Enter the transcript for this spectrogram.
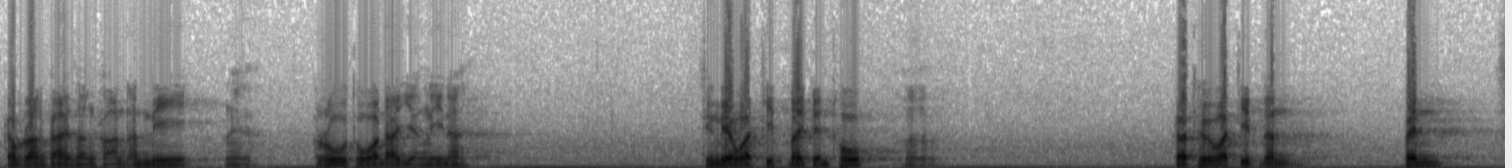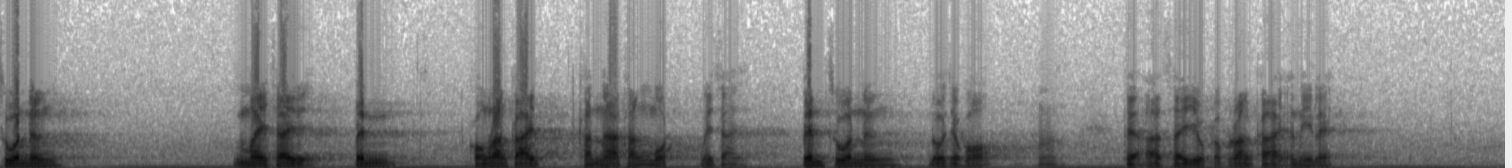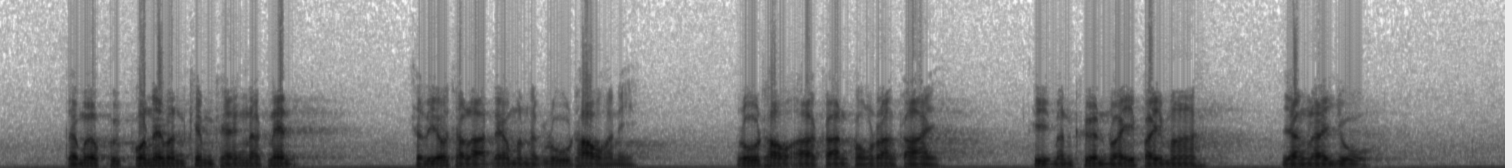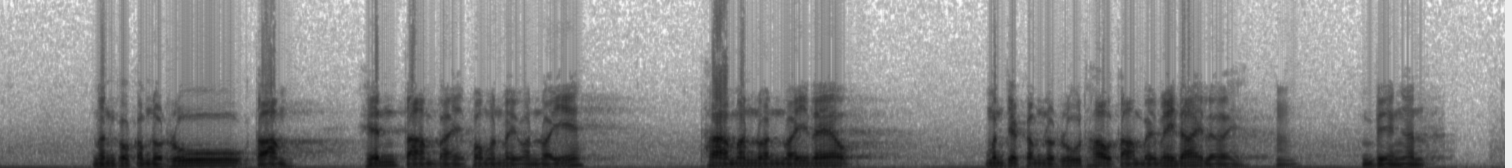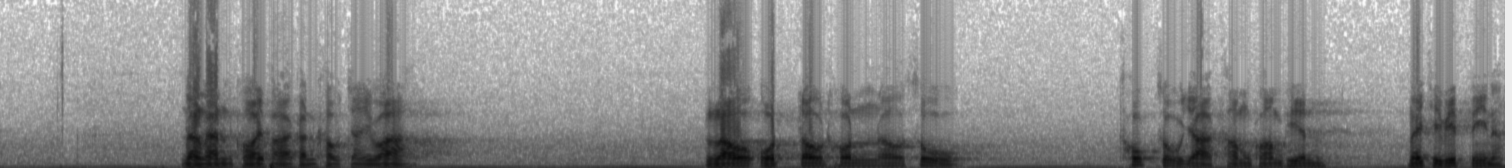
กับร่างกายสังขารอันนี้เนี่ยรู้ตัวได้อย่างนี้นะจึงเรียกว่าจิตไม่เป็นทุกข์ ก็ถือว่าจิตนั้นเป็นส่วนหนึ่ง ไม่ใช่เป็นของร่างกายขันธ์หน้าทั้งหมดไม่ใช่ เป็นส่วนหนึ่งโดยเฉพาะแต่อาศัยอยู่กับร่างกายอันนี้แหละ แต่เมื่อฝึกฝนให้มันเข้มแข็งหนักแน่น เฉลียวฉลาดแล้วมันหักรู้เท่าฮะนี่รู้เท่าอาการของร่างกาย ที่มันเคลื่อนไหวไปมาอย่างไรอยู่ มันก็กำหนดรู้ตาม เห็นตามไป เพราะมันไม่หวั่นไหว ถ้ามันหวั่นไหวแล้ว มันจะกำหนดรู้เท่าตามไปไม่ได้เลยมันเป็นอย่างนั้น ดังนั้นขอให้พากันเข้าใจว่า เราอดเราทนเราสู้ ทุกสู้ยากทำความเพียรในชีวิตนี้นะ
